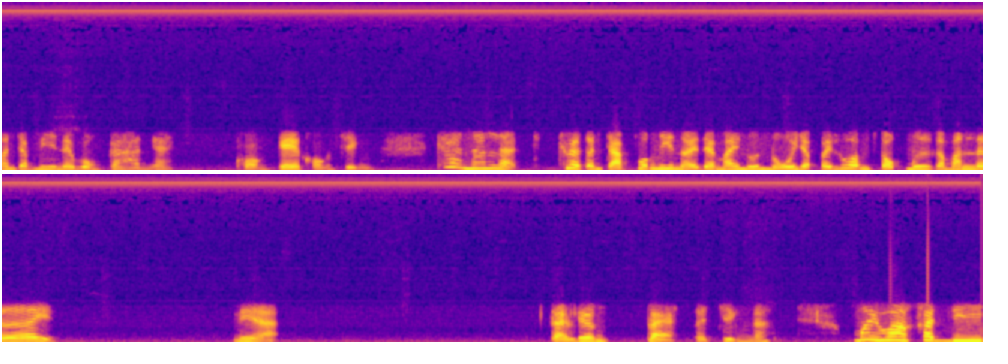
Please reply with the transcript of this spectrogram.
มันจะมีในวงการไง ของเก๊ของจริง แค่นั้นแหละ ช่วยกันจับพวกนี้หน่อยได้ไหมหนูหนูๆอย่าไปร่วมตกมือกับมันเลย เนี่ย แต่เรื่องแปลกแต่จริงนะ ไม่ว่าคดี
